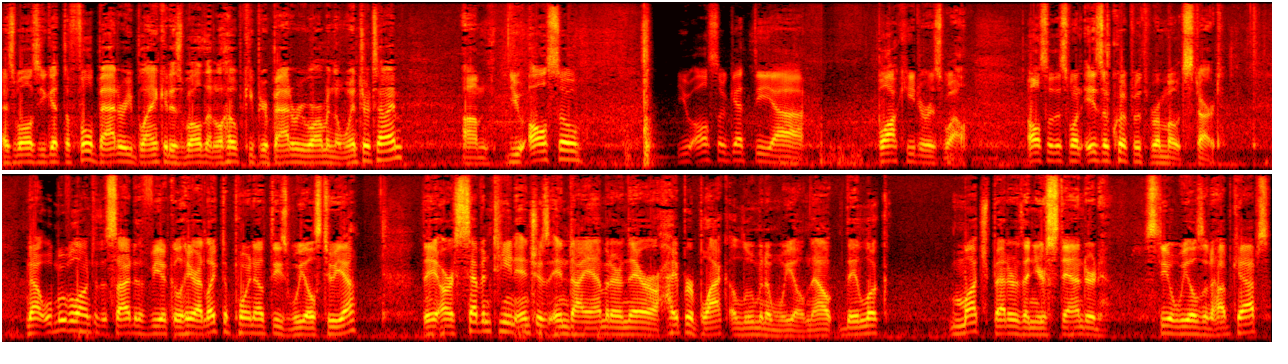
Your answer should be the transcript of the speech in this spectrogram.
as well as you get the full battery blanket as well that'll help keep your battery warm in the wintertime. Um, you also you also get the uh, block heater as well. Also, this one is equipped with remote start. Now, we'll move along to the side of the vehicle here. I'd like to point out these wheels to you. They are 17 inches in diameter and they are a hyper black aluminum wheel. Now, they look much better than your standard steel wheels and hubcaps.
